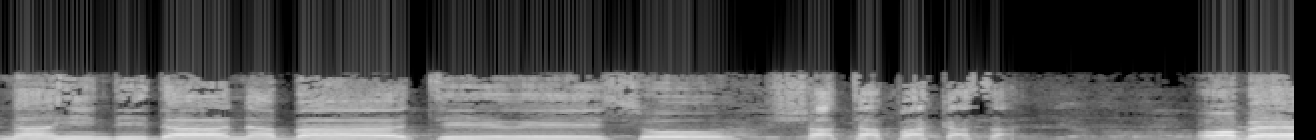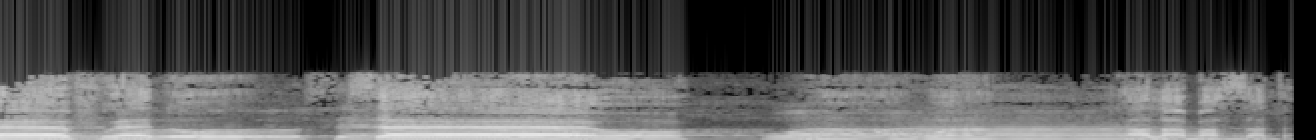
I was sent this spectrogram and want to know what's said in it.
Nahindi da nabatiri so shatapakasa. Obe fredo se o wa wa kalabasata.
